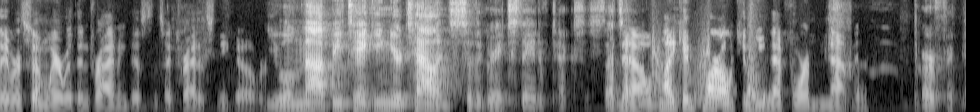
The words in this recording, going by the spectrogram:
they were somewhere within driving distance. I try to sneak over. You will not be taking your talents to the great state of Texas. That's no. Mike and Carl can do that for me, not me. Perfect.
